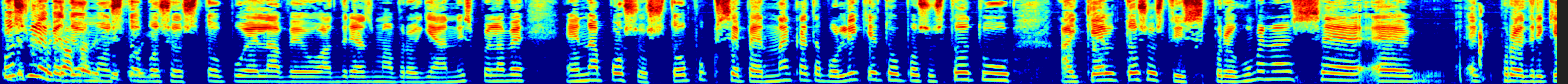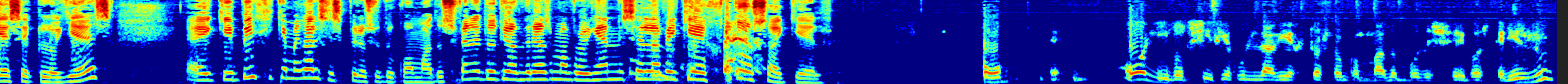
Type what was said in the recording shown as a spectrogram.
Πώς βλέπετε όμως το ποσοστό που έλαβε ο Ανδρέας Μαυρογιάννης, που έλαβε ένα ποσοστό που ξεπερνά κατά πολύ και το ποσοστό του ΑΚΕΛ τόσο στις προηγούμενες ε, ε, προεδρικές εκλογές. Ε, και υπήρχε και μεγάλη συσπήρωση του κόμματος. Φαίνεται ότι ο Ανδρέας Μαυρογιάννης έλαβε και εκτός ΑΚΕΛ. Όλοι οι υποψήφοι έχουν λάβει εκτός των κομμάτων που τους υποστηρίζουν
